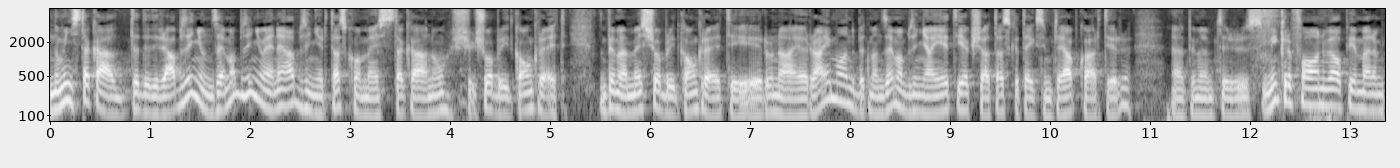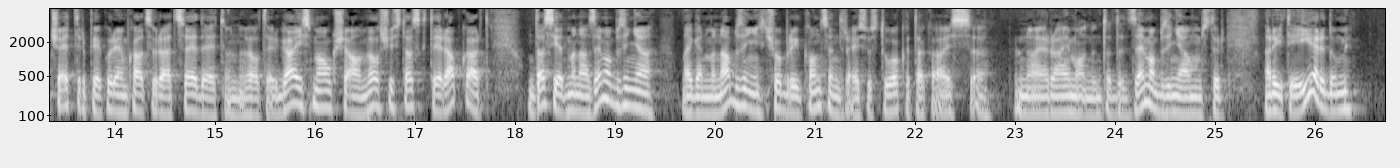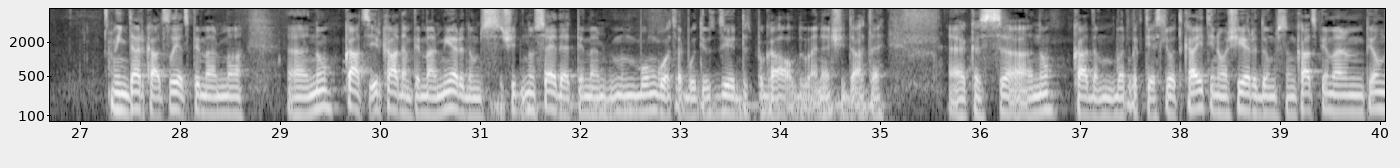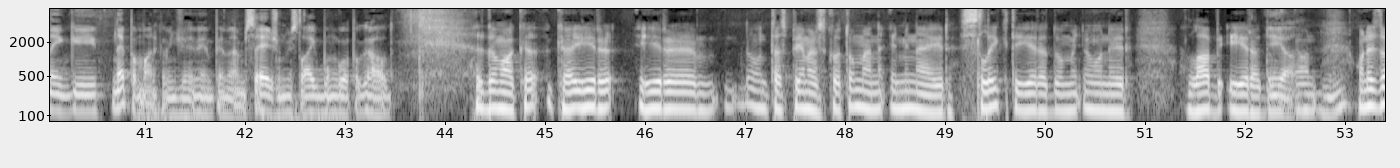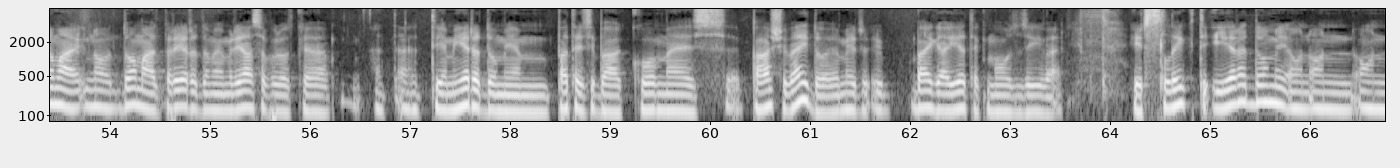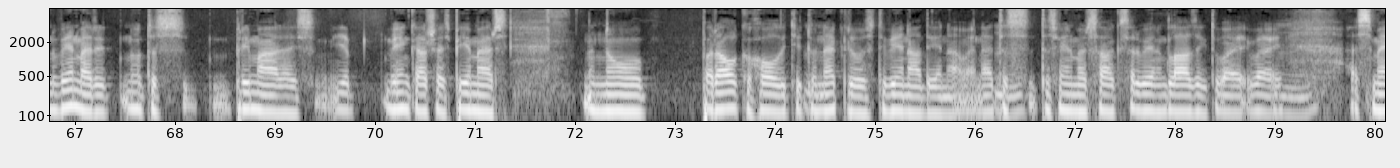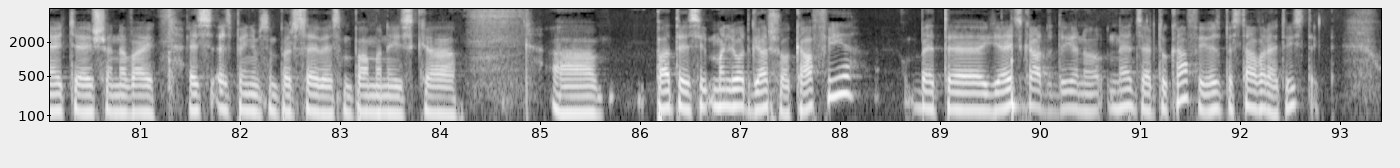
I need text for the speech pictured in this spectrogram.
Nu, viņas tā kā ir apziņa un zemapziņa, vai ne? Apziņa ir tas, ko mēs kā, nu, šobrīd konkrēti, nu, piemēram, mēs šobrīd konkrēti runāju ar Raimondu, bet man zemapziņā iet iekšā tas, ka, teiksim, te apkārt ir, piemēram, ir mikrofoni vēl, piemēram, četri, pie kuriem kāds varētu sēdēt, un vēl te ir gaisma augšā, un vēl šis tas, ka te ir apkārt, un tas iet manā zemapziņā, lai gan man apziņa šobrīd koncentrējas uz to, ka tā kā es runāju ar Raimondu, un tad zemapziņā mums tur arī tie ieradumi. Viņi dara kādas lietas, piemēram, nu, kāds ir kādam, piemēram, ieradums, šit, nu, sēdēt, piemēram, bungot, varbūt jūs dzirdat pa galdu vai ne šitā te kas nu, kādam var likties ļoti kaitinošs ieradums, un kāds, piemēram, pilnīgi nepamana, ka viņš vien, piemēram, sēž un visu laiku bungo pa galdu. Es domāju, ka, ka ir, ir, un tas piemērs, ko tu man minēji, ir slikti ieradumi un ir labi ieradumi. Jā. Un, mm. un es domāju, nu, domājot par ieradumiem, ir jāsaprot, ka tiem ieradumiem patiesībā, ko mēs paši veidojam, ir baigā ietekme mūsu dzīvē. Ir slikti ieradumi, un, un, un vienmēr ir nu, tas primārais, ja vienkāršais piemērs. Nu, par alkoholiķi tu mm. nekļūsti vienā dienā, ne? Tas, mm. tas vienmēr sākas ar vienu glāzītu vai, vai mm. smēķēšana, vai es, es pieņemsim par sevi esmu pamanījis, ka uh, patiesi man ļoti garšo kafija, bet uh, ja es kādu dienu nedzertu kafiju, es bez tā varētu iztikt.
